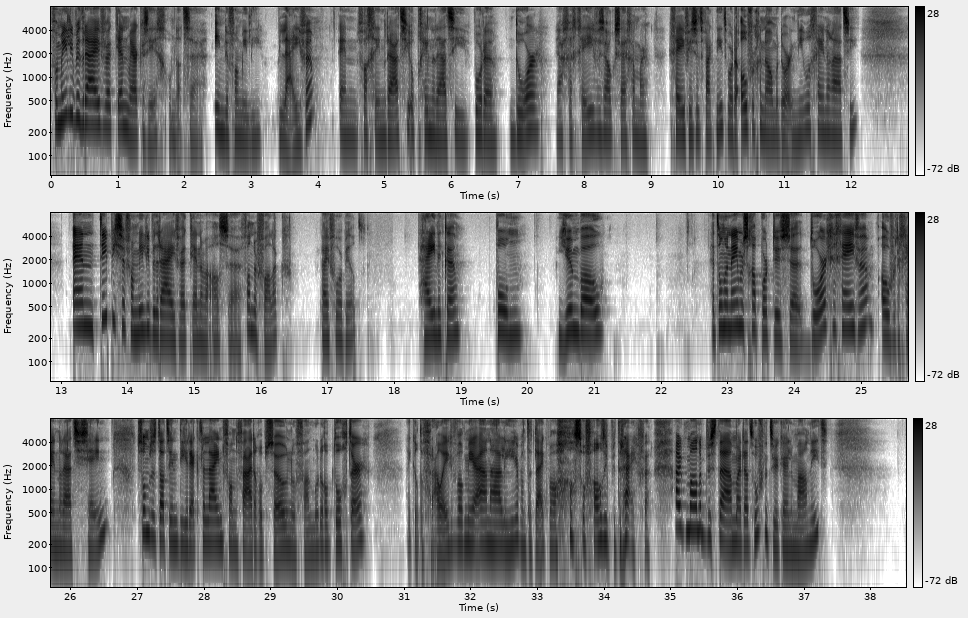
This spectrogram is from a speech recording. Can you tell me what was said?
Familiebedrijven kenmerken zich omdat ze in de familie blijven en van generatie op generatie worden door, ja, zou ik zeggen, maar geven is het vaak niet, worden overgenomen door een nieuwe generatie. En typische familiebedrijven kennen we als uh, Van der Valk, bijvoorbeeld. Heineken, PON, Jumbo. Het ondernemerschap wordt dus uh, doorgegeven over de generaties heen. Soms is dat in directe lijn van vader op zoon of van moeder op dochter. Ik wil de vrouw even wat meer aanhalen hier, want het lijkt wel alsof al die bedrijven uit mannen bestaan, maar dat hoeft natuurlijk helemaal niet.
